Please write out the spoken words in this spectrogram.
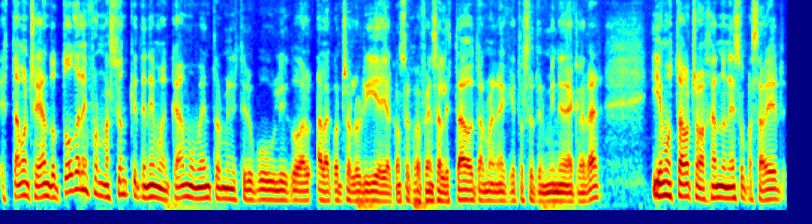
estamos entregando toda la información que tenemos en cada momento al Ministerio Público, a, la Contraloría y al Consejo de Defensa del Estado, de tal manera que esto se termine de aclarar. Y hemos estado trabajando en eso para saber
